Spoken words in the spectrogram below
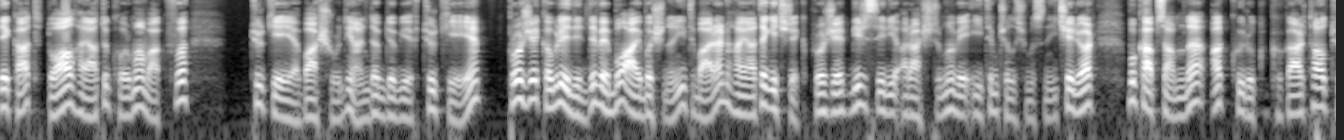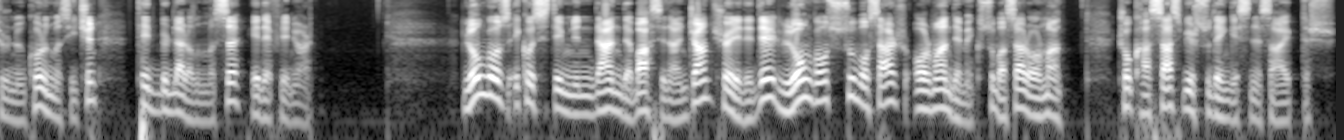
DEKAT Doğal Hayatı Koruma Vakfı Türkiye'ye başvurdu yani WWF Türkiye'ye. Proje kabul edildi ve bu ay başından itibaren hayata geçecek. Proje bir seri araştırma ve eğitim çalışmasını içeriyor. Bu kapsamda ak kuyruklu kartal türünün korunması için tedbirler alınması hedefleniyor. Longoz ekosisteminden de bahseden Can şöyle dedi. Longoz su basar orman demek. Su basar orman. Çok hassas bir su dengesine sahiptir.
